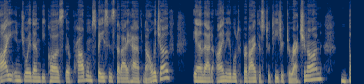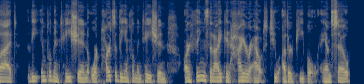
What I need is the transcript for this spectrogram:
I enjoy them because they're problem spaces that I have knowledge of and that I'm able to provide the strategic direction on. But the implementation or parts of the implementation are things that I could hire out to other people. And so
